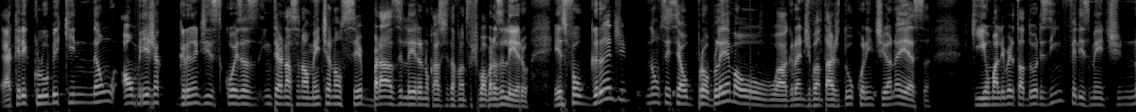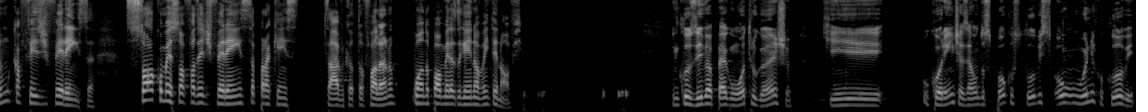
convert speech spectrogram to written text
É aquele clube que não almeja grandes coisas internacionalmente, a não ser brasileira, no caso, a gente tá falando de futebol brasileiro. Esse foi o grande, não sei se é o problema ou a grande vantagem do corintiano é essa. Que uma Libertadores, infelizmente, nunca fez diferença. Só começou a fazer diferença, pra quem sabe que eu tô falando, quando o Palmeiras ganhou em 99. Inclusive, eu pego um outro gancho que o Corinthians é um dos poucos clubes, ou o único clube,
